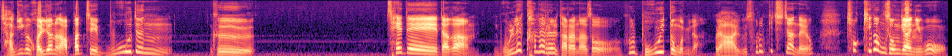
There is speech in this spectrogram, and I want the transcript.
자기가 관리하는 아파트의 모든 그 세대에다가 몰래 카메라를 달아놔서 그걸 보고 있던 겁니다. 야 이거 소름 끼치지 않나요? 척키가 무서운 게 아니고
